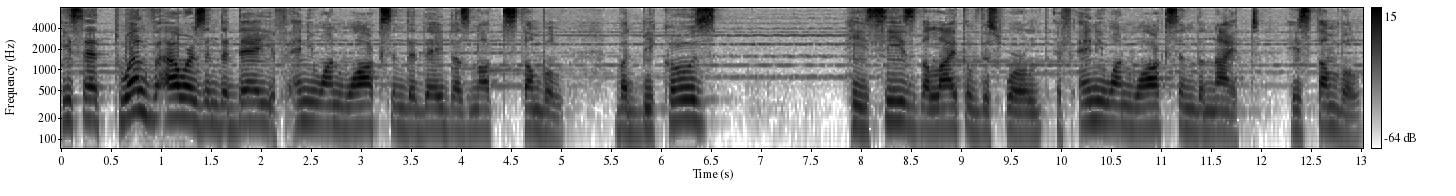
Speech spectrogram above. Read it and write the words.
He said, 12 hours in the day, if anyone walks in the day, does not stumble. But because he sees the light of this world, if anyone walks in the night, he stumble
